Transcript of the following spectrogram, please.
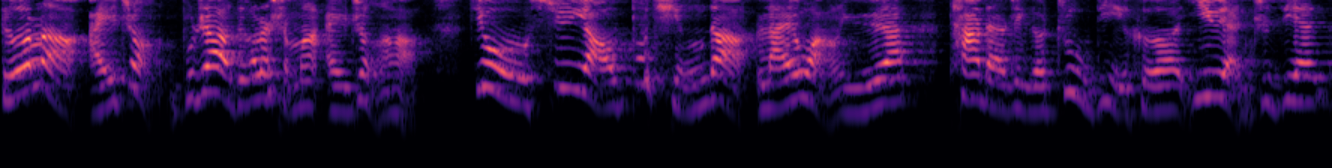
得了癌症，不知道得了什么癌症哈，就需要不停的来往于他的这个驻地和医院之间，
